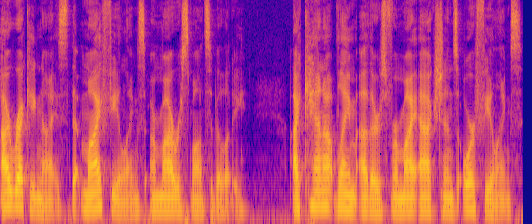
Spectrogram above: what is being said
I recognize that my feelings are my responsibility. I cannot blame others for my actions or feelings.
